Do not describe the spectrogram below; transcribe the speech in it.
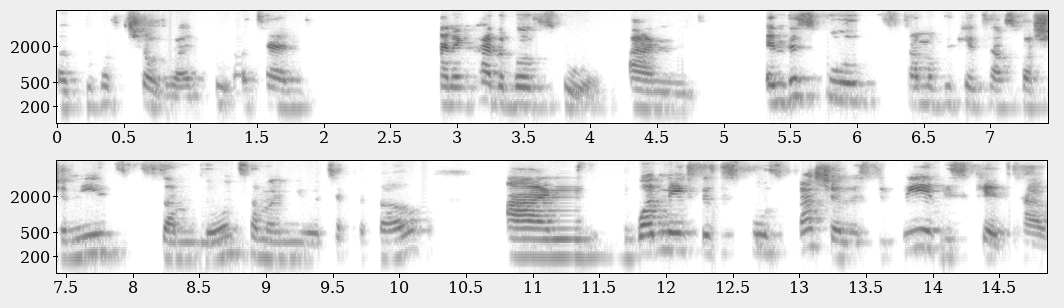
a group of children who attend an incredible school. And in this school, some of the kids have special needs, some don't, some are neurotypical, and what makes this school special is the way these kids have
